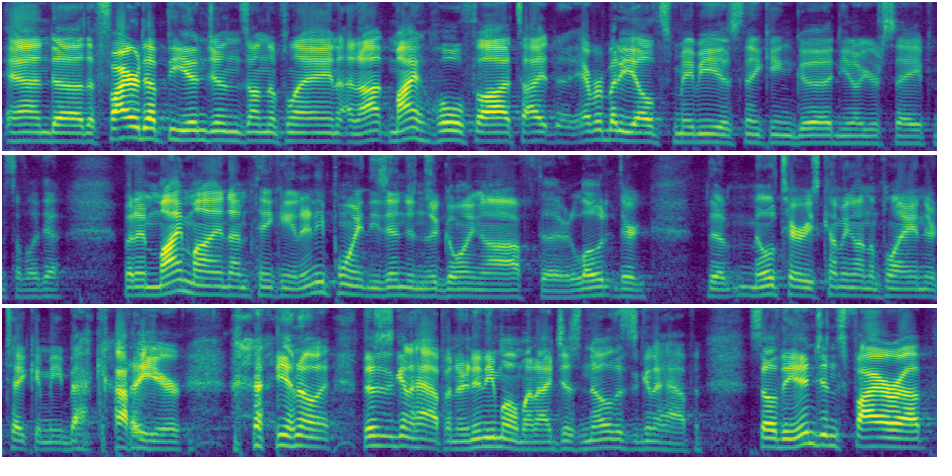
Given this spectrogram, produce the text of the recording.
And uh, they fired up the engines on the plane, and I, my whole thoughts, I, everybody else maybe is thinking, good, you know, you're safe and stuff like that. But in my mind, I'm thinking at any point these engines are going off, they're loaded, they're, the military's coming on the plane. They're taking me back out of here. you know, this is going to happen at any moment. I just know this is going to happen. So the engines fire up,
